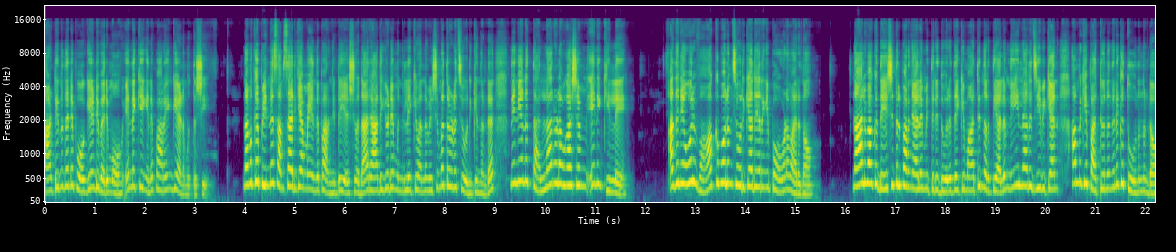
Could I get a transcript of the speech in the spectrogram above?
നാട്ടിൽ നിന്ന് തന്നെ പോകേണ്ടി വരുമോ? എന്നൊക്കെ ഇങ്ങനെ പറയുകയാണ് മുത്തശ്ശി. നമുക്ക് പിന്നെ സംസാരിക്കാമേ എന്ന് പറഞ്ഞിട്ട് യശോദ രാധികയുടെ മുന്നിലേക്ക് വന്ന് വിഷമത്തോടെ ചോദിക്കുന്നുണ്ട് നിന്നെ ഒന്ന് തല്ലാനുള്ള അവകാശം എനിക്കില്ലേ? അതിനെ ഒരു വാക്ക് പോലും ചോദിക്കാതെ ഇറങ്ങി പോവണമായിരുന്നോ? നാല് വാക്ക് ദേഷ്യത്തിൽ പറഞ്ഞാലും ഇത്തിരി ദൂരത്തേക്ക് മാറ്റി നിർത്തിയാലും നീ ഇല്ലാതെ ജീവിക്കാൻ അമ്മയ്ക്ക് പറ്റുമെന്ന് നിനക്ക് തോന്നുന്നുണ്ടോ?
